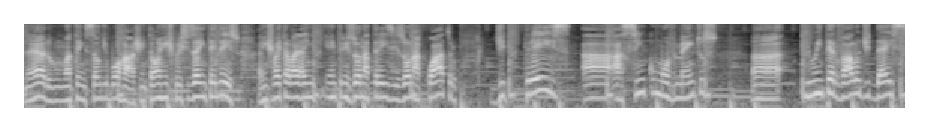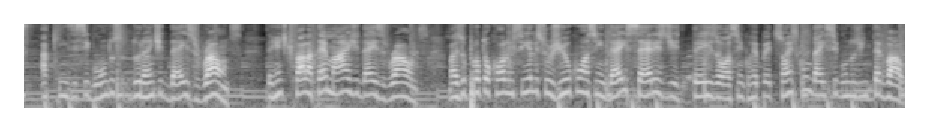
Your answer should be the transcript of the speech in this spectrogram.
Né, uma tensão de borracha. Então a gente precisa entender isso. A gente vai trabalhar em, entre zona 3 e zona 4 de 3 a, a 5 movimentos uh, e o um intervalo de 10 a 15 segundos durante 10 rounds. Tem gente que fala até mais de 10 rounds. Mas o protocolo em si ele surgiu com assim 10 séries de 3 ou 5 repetições com 10 segundos de intervalo.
